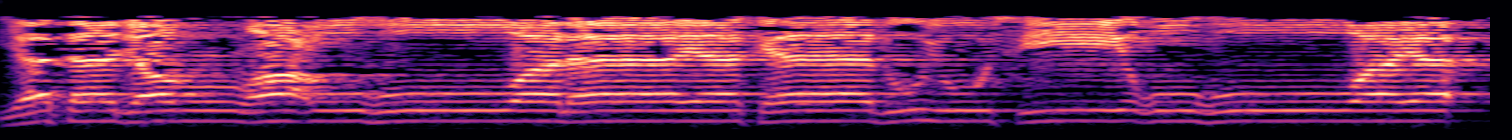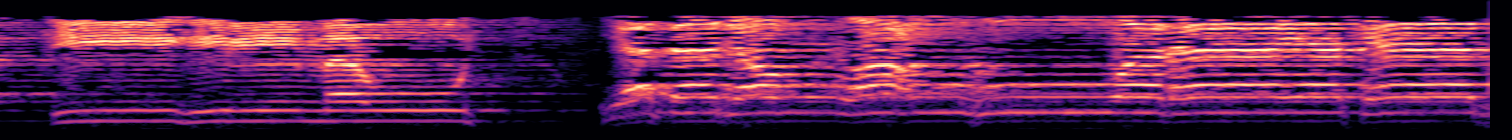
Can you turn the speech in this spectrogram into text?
يتجرعه ولا يكاد يسيغه ويأتيه الموت يتجرعه ولا يكاد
